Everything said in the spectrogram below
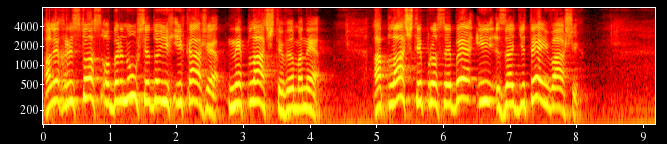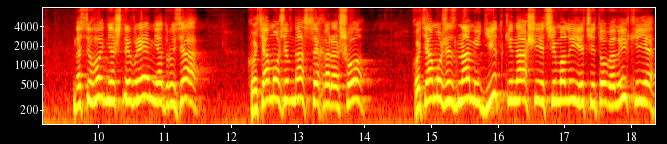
Але Христос обернувся до їх і каже: не плачте за мене, а плачте про себе і за дітей ваших. На сьогоднішнє время, друзі, хоча може в нас все хорошо, хоча може з нами дітки наші, чи малі, чи то великі є,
